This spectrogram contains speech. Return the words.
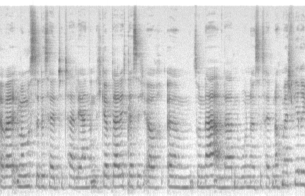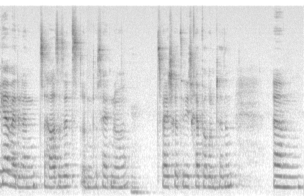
aber man musste das halt total lernen und ich glaube dadurch, dass ich auch ähm, so nah am Laden wohne, ist es halt noch mal schwieriger, weil du dann zu Hause sitzt und es halt nur mhm. zwei Schritte die Treppe runter sind. Ähm,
